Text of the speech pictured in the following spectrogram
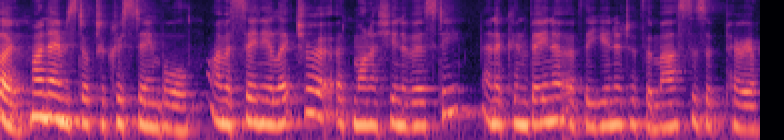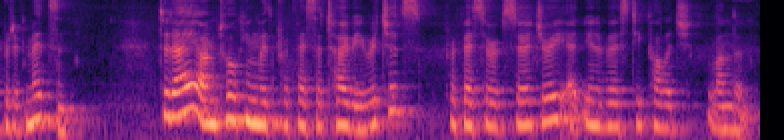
Hello, my name is Dr. Christine Ball. I'm a senior lecturer at Monash University and a convener of the unit of the Masters of Perioperative Medicine. Today I'm talking with Professor Toby Richards, Professor of Surgery at University College London.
